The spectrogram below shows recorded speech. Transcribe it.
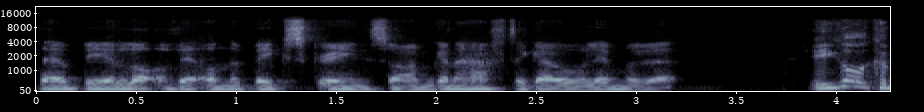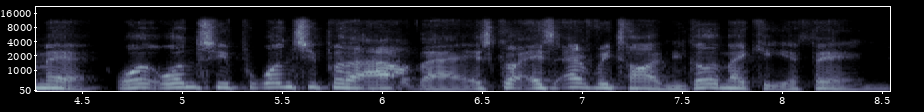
there'll be a lot of it on the big screen. So I'm going to have to go all in with it. You got to commit. Once you once you put it out there, it's got it's every time. You got to make it your thing.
